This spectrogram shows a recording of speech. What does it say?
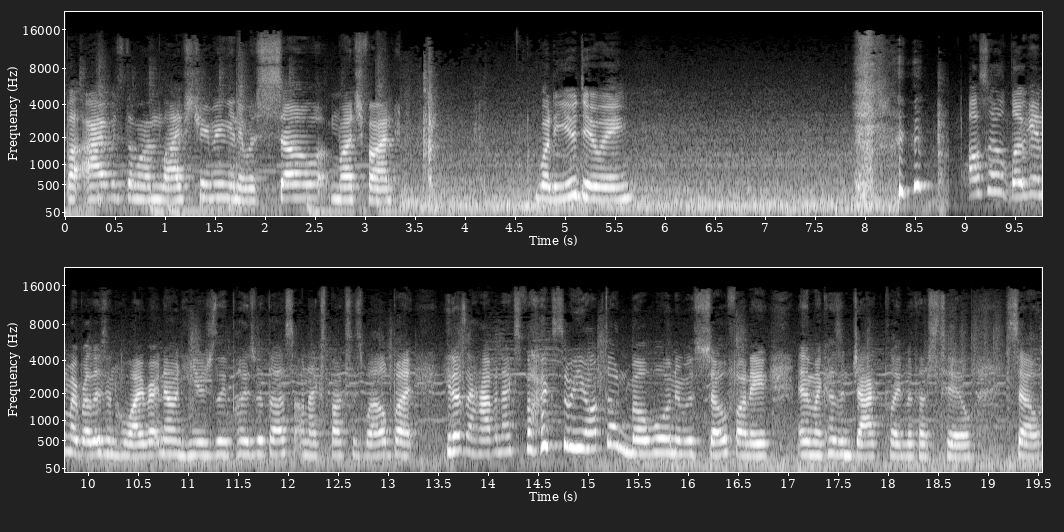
But I was the one live streaming and it was so much fun. What are you doing? Also, Logan, my brother's in Hawaii right now and he usually plays with us on Xbox as well, but he doesn't have an Xbox, so he hopped on mobile and it was so funny. And my cousin Jack played with us too. So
